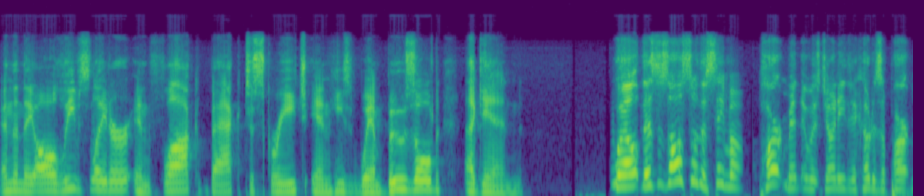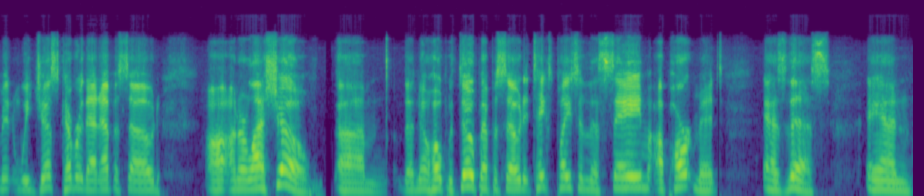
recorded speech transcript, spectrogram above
And then they all leave Slater and flock back to Screech, and he's bamboozled again. Well, this is also the same apartment that was Johnny Dakota's apartment. And we just covered that episode uh, on our last show, um, the No Hope with Dope episode. It takes place in the same apartment as this. And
